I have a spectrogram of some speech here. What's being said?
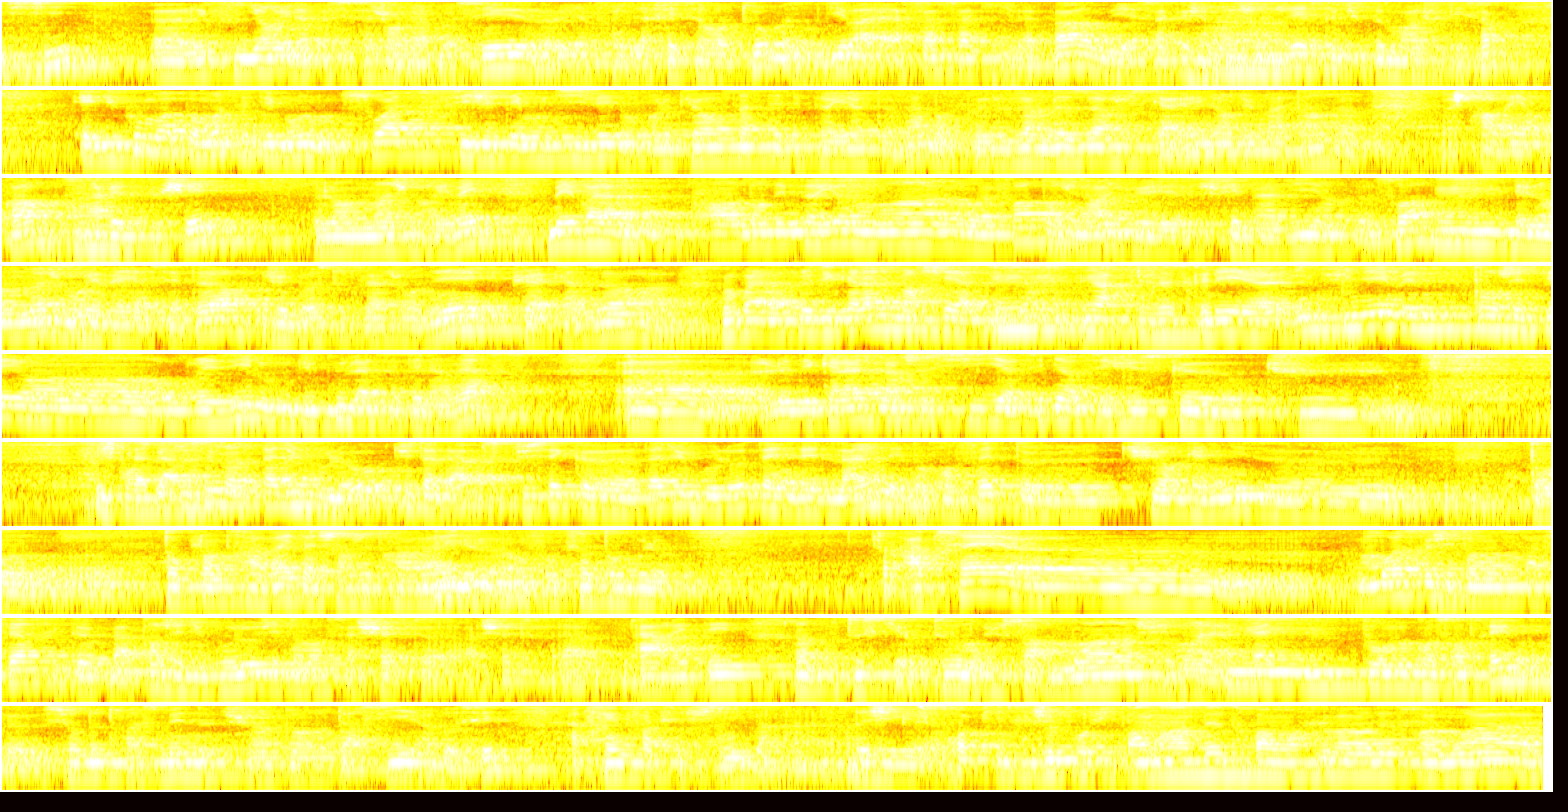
ici. le client, il a passé sa journée à bosser, il, enfin, il a fait ses retours, il me dit, bah, il y a ça, ça qui ne va pas, ou il y a ça que j'aimerais changer, est-ce que tu peux me rajouter ça? Et du coup, moi, pour moi, c'était bon. Donc, soit si j'étais motivé, donc en l'occurrence, là, c'était des périodes là, donc de 22h jusqu'à 1h du matin, euh, je travaillais encore, ensuite je vais me coucher. Le lendemain, je me réveille. Mais voilà, dans des périodes moins, moins fortes, en général, je, vais, je fais ma vie un peu le soir. Mhm. Et le lendemain, je me réveille à 7h, je bosse toute la journée. Et puis à 15h. donc voilà, donc le décalage marchait assez bien. Ah, je vois ce que tu Mais euh, in fine, même quand j'étais au Brésil, où du coup là c'était l'inverse, euh, le décalage marche aussi assez bien. C'est juste que tu. Je pense que tu sais, tu as du boulot, tu t'adaptes, tu sais que tu as du boulot, tu as une deadline, et donc en fait, euh, tu organises euh, ton, ton plan de travail, ta charge de travail euh, en fonction de ton boulot. Après, euh, moi, ce que j'ai tendance à faire, c'est que bah, quand j'ai du boulot, j'ai tendance à, shut, à, shut, à- arrêter un peu tout ce qui est autour. Donc, je sors moins, je fais moins la fête Mhm. pour me concentrer. Donc, euh, sur 2-3 semaines, je suis un peu en autarcie à bosser. Après, une fois que c'est fini, bah, j'ai. Je profite. pendant 2-3 mois. Pendant 2-3 mois, euh,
